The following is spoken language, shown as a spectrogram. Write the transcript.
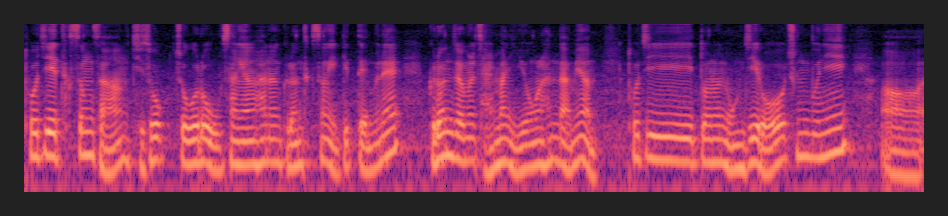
토지의 특성상 지속적으로 우상향하는 그런 특성이 있기 때문에 그런 점을 잘만 이용을 한다면 토지 또는 농지로 충분히 어,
